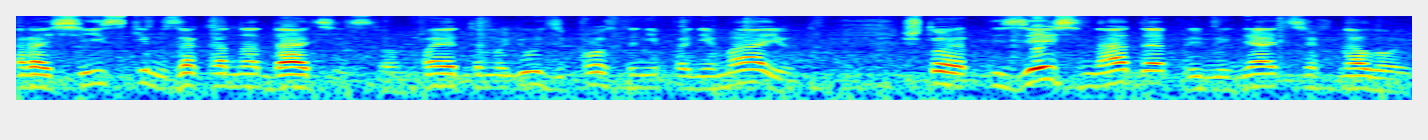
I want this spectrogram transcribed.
российским законодательством. Поэтому люди просто не понимают, что здесь надо применять технологию.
